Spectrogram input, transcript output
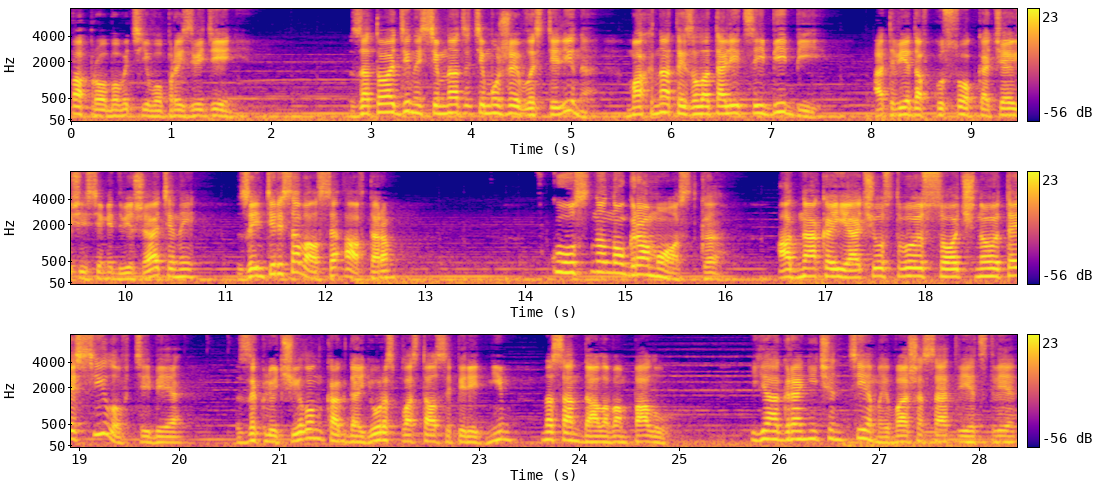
попробовать его произведение. Зато один из 17 мужей властелина, мохнатый золотолицый Биби, отведав кусок качающейся медвежатины, заинтересовался автором. «Вкусно, но громоздко. Однако я чувствую сочную Т-силу в тебе», заключил он, когда Ю распластался перед ним на сандаловом полу. «Я ограничен темой, ваше соответствие».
